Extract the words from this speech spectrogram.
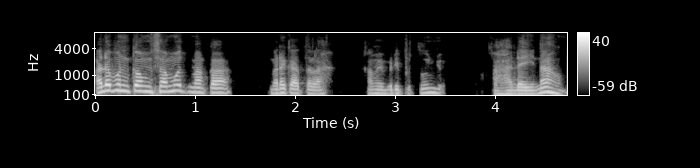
Adapun kaum Samud, maka mereka telah kami beri petunjuk. Fahadainahum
